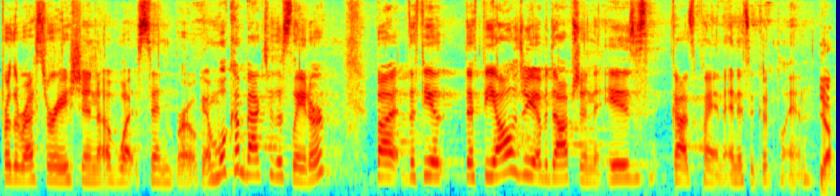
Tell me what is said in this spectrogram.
for the restoration of what sin broke. And we'll come back to this later. But the, the, the theology of adoption is God's plan, and it's a good plan. Yeah.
